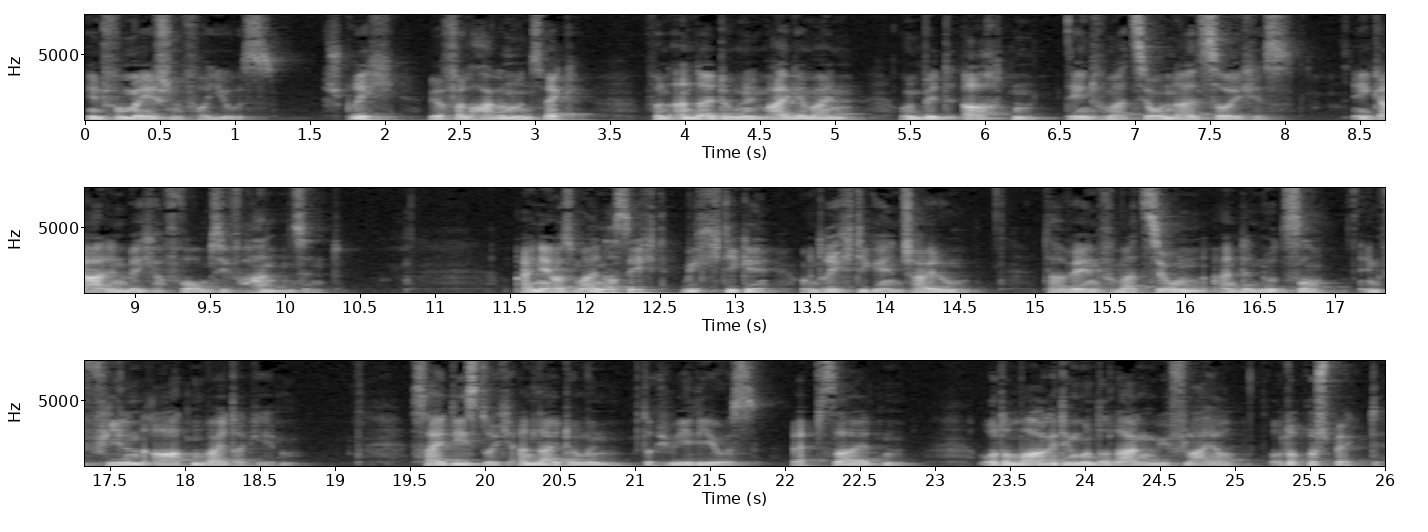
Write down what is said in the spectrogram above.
Information for Use. Sprich, wir verlagern uns weg von Anleitungen im Allgemeinen und betrachten die Informationen als solches, egal in welcher Form sie vorhanden sind. Eine aus meiner Sicht wichtige und richtige Entscheidung, da wir Informationen an den Nutzer in vielen Arten weitergeben. Sei dies durch Anleitungen, durch Videos, Webseiten oder Marketingunterlagen wie Flyer oder Prospekte.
